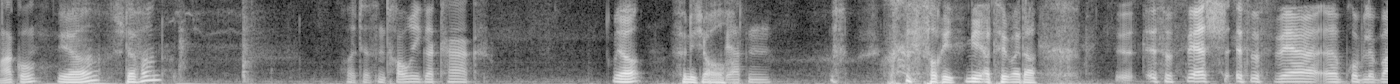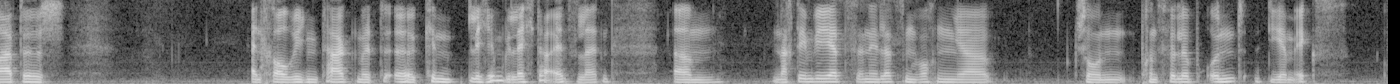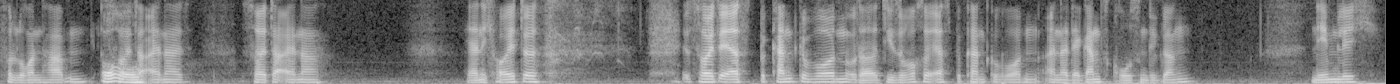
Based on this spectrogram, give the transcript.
Marco, Ja, Stefan? heute ist ein trauriger Tag. Ja, finde ich auch. Wir hatten. Sorry, nee, erzähl weiter. Es ist sehr, es ist sehr äh, problematisch, einen traurigen Tag mit äh, kindlichem Gelächter einzuleiten. Ähm, nachdem wir jetzt in den letzten Wochen ja schon Prinz Philipp und DMX verloren haben, ist Oh, oh. heute einer, ist heute einer, ja nicht heute, ist heute erst bekannt geworden oder diese Woche erst bekannt geworden, einer der ganz Großen gegangen, nämlich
